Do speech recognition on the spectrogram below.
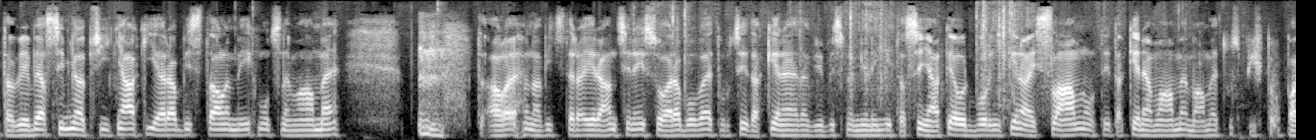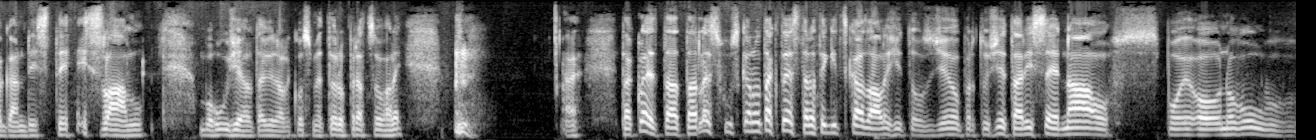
Tady by asi měl přijít nějaký arabista, ale my jich moc nemáme. Ale navíc teda Iránci nejsou arabové, Turci taky ne, takže bychom měli mít asi nějaké odborníky na islám, no ty taky nemáme, máme tu spíš propagandisty islámu. Bohužel, tak daleko jsme to dopracovali. Takhle, ta, tahle schůzka, no tak to je strategická záležitost, že jo, protože tady se jedná o, spoj, o novou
